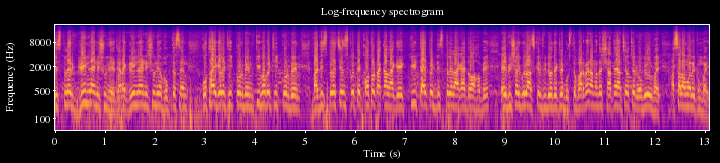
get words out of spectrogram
ডিসপ্লের গ্রিন লাইন ইস্যু নিয়ে। যারা গ্রিন লাইন ইস্যু নিয়ে ভুগতেছেন কোথায় গেলে ঠিক করবেন কীভাবে ঠিক করবেন বা ডিসপ্লে চেঞ্জ করতে কত টাকা লাগে কি টাইপের ডিসপ্লে লাগায় দেওয়া হবে এই বিষয়গুলো আজকের ভিডিও দেখলে বুঝতে পারবেন। আমাদের সাথে আছে হচ্ছে রবিউল ভাই। আসসালামু আলাইকুম ভাই।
